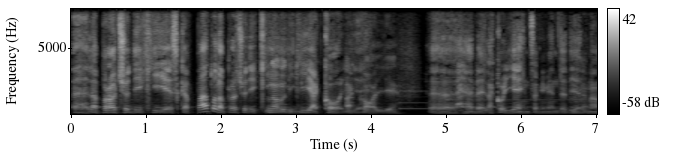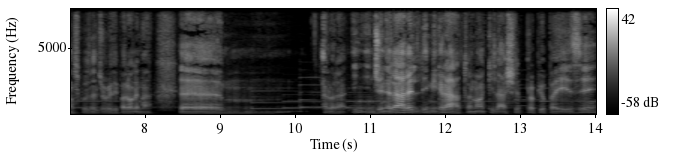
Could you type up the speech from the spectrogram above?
Eh, l'approccio di chi è scappato o l'approccio di chi, no, di chi li accoglie? accoglie. Eh, beh, l'accoglienza mi viene da dire, mm. no? scusa il gioco di parole, ma ehm, allora, in, in generale l'emigrato, no? chi lascia il proprio paese,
